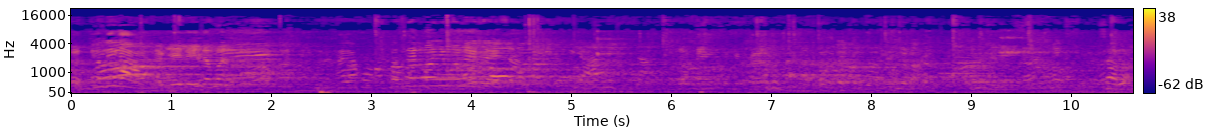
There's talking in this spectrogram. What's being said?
Huli ka. Naglilitaban. Pagsaruan niyo muna ito. Sarap.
